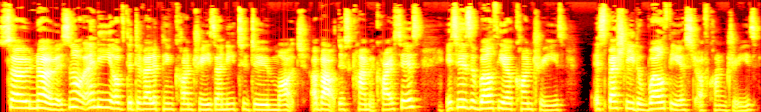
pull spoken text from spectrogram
So, no, it's not any of the developing countries that need to do much about this climate crisis. It is the wealthier countries, especially the wealthiest of countries.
